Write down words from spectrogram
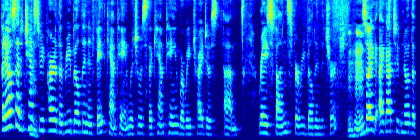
But I also had a chance to be part of the Rebuilding in Faith campaign, which was the campaign where we tried to um, raise funds for rebuilding the church. Mm-hmm. So I, I got to know the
